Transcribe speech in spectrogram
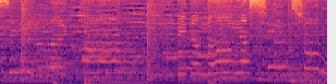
是泪光别当诺亚星将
